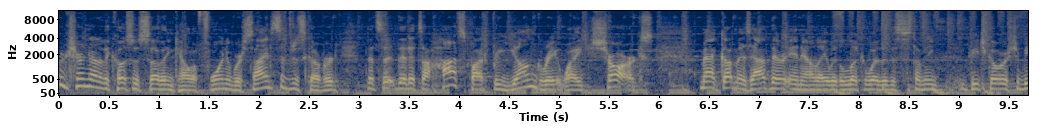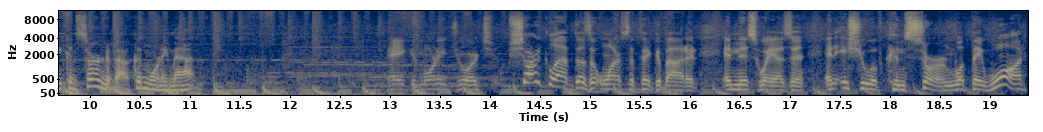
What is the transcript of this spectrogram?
We're turning now to the coast of Southern California, where scientists have discovered that's a, that it's a hotspot for young great white sharks. Matt Gutman is out there in LA with a look at whether this is something beachgoers should be concerned about. Good morning, Matt. Hey, good morning, George. Shark Lab doesn't want us to think about it in this way as a, an issue of concern. What they want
